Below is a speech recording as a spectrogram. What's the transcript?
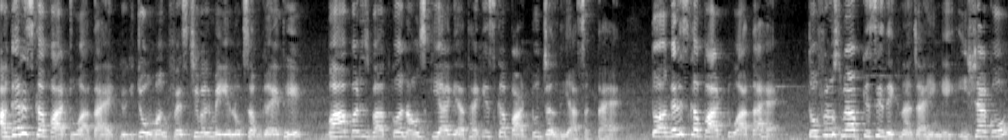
अगर इसका पार्ट टू आता है, क्योंकि जो उमंग फेस्टिवल में ये लोग सब गए थे, वहाँ पर इस बात को अनाउंस किया गया था कि इसका पार्ट टू जल्दी आ सकता है। तो अगर इसका पार्ट टू आता है तो फिर उसमें आप किसे देखना चाहेंगे? ईशा को,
